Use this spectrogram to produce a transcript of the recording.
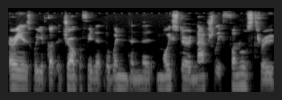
areas where you've got the geography that the wind and the moisture naturally funnels through,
